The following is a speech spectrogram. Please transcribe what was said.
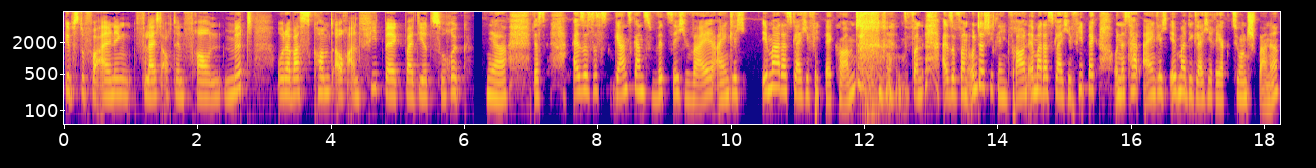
gibst du vor allen Dingen vielleicht auch den Frauen mit oder was kommt auch an Feedback bei dir zurück? Ja, das, also es ist ganz, ganz witzig, weil eigentlich immer das gleiche Feedback kommt, von, also von unterschiedlichen Frauen immer das gleiche Feedback und es hat eigentlich immer die gleiche Reaktionsspanne.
